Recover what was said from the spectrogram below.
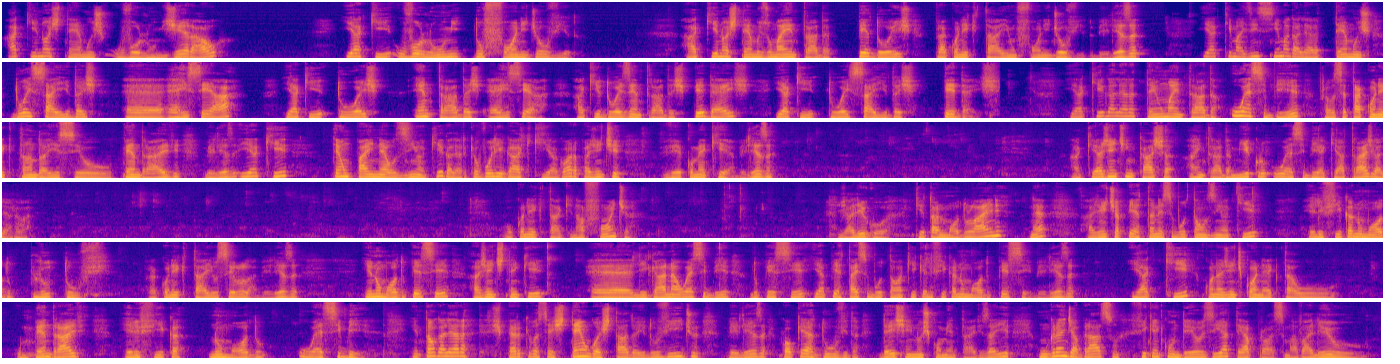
Aqui nós temos o volume geral e aqui o volume do fone de ouvido. Aqui nós temos uma entrada P2 para conectar aí um fone de ouvido, beleza? E aqui mais em cima, galera, temos duas saídas é, RCA e aqui duas entradas RCA. Aqui duas entradas P10 e aqui duas saídas P10. E aqui, galera, tem uma entrada USB para você estar tá conectando aí seu pendrive, beleza? E aqui tem um painelzinho aqui, galera, que eu vou ligar aqui agora para a gente ver como é que é, beleza? Aqui a gente encaixa a entrada micro USB aqui atrás, galera, ó. Vou conectar aqui na fonte, ó. Já ligou. Aqui está no modo line, né? A gente apertando esse botãozinho aqui, ele fica no modo Bluetooth para conectar aí o celular, beleza? E no modo PC a gente tem que é ligar na USB do PC e apertar esse botão aqui que ele fica no modo PC, beleza? E aqui, quando a gente conecta o, o pendrive, ele fica no modo USB. Então, galera, espero que vocês tenham gostado aí do vídeo, beleza? Qualquer dúvida, deixem nos comentários aí. Um grande abraço, fiquem com Deus e até a próxima. Valeu!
